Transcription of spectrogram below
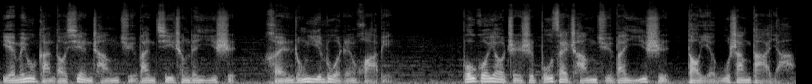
也没有赶到现场举办继承人仪式，很容易落人话柄。不过，要只是不在场举办仪式，倒也无伤大雅。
